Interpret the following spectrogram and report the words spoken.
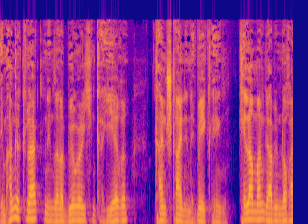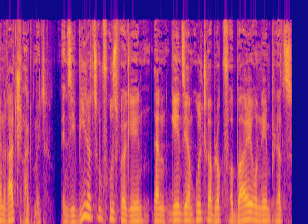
dem Angeklagten in seiner bürgerlichen Karriere keinen Stein in den Weg legen. Kellermann gab ihm noch einen Ratschlag mit. Wenn Sie wieder zum Fußball gehen, dann gehen Sie am Ultrablock vorbei und nehmen Platz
